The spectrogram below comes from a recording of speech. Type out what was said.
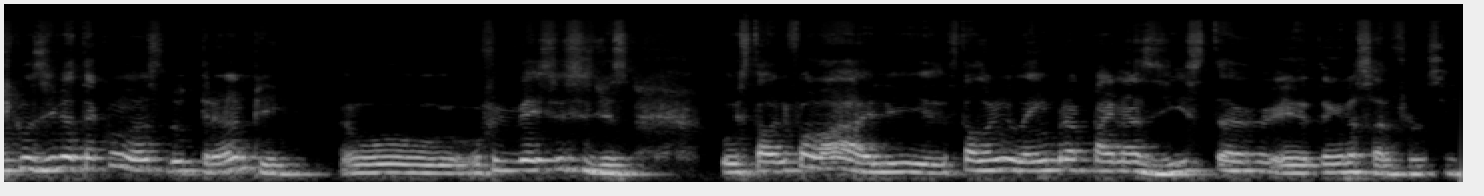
inclusive, até com o lance do Trump, o, eu fui ver isso esses dias. O Stallone falou, ah, ele, o Stallone lembra pai nazista, é até engraçado, falou assim,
